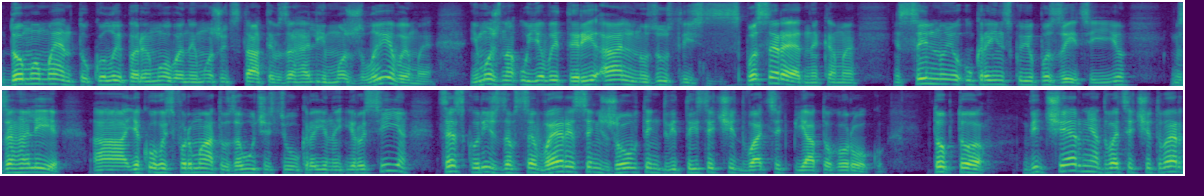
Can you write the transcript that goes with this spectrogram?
до моменту, коли перемовини можуть стати взагалі можливими, і можна уявити реальну зустріч з посередниками, з сильною українською позицією, взагалі а, якогось формату за участю України і Росії, це скоріш за все вересень-жовтень 2025 року. Тобто від червня 24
